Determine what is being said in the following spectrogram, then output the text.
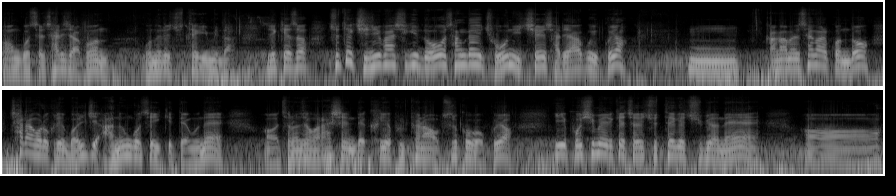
어, 곳에 자리 잡은 오늘의 주택입니다. 이렇게 해서 주택 진입하시기도 상당히 좋은 위치에 자리하고 있고요. 음, 강화면 생활권도 차량으로 그리 멀지 않은 곳에 있기 때문에 어, 전원생활 하시는데 크게 불편함 없을 것 같고요. 이 보시면 이렇게 저희 주택의 주변에 어,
